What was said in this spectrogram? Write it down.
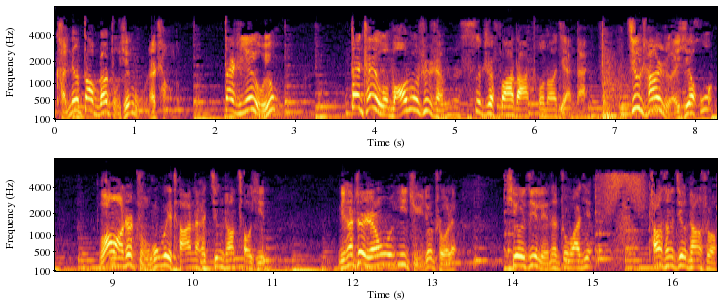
肯定到不了主心骨的程度，但是也有用。但他有个毛病是什么呢？四肢发达，头脑简单，经常惹一些祸。往往这主公为他呢，还经常操心。你看这人物一举就出来，《西游记》里那猪八戒，唐僧经常说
